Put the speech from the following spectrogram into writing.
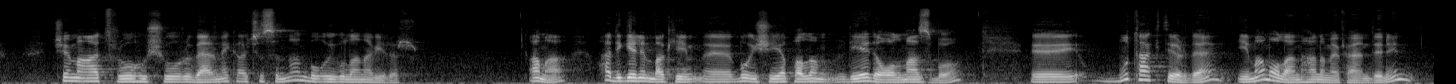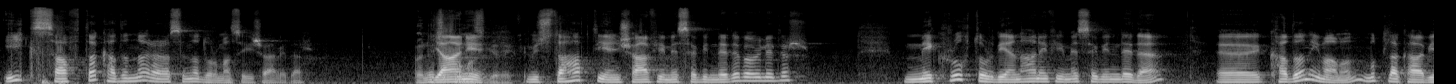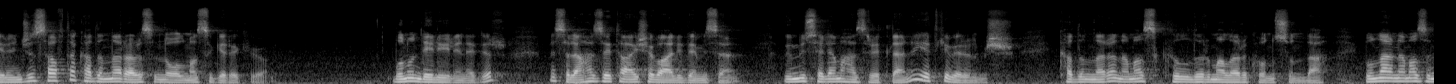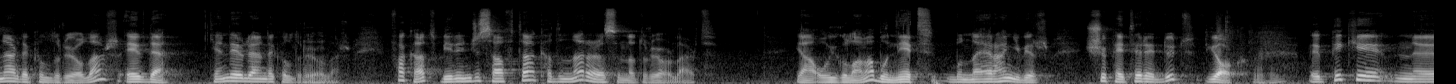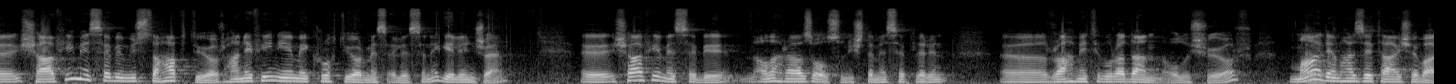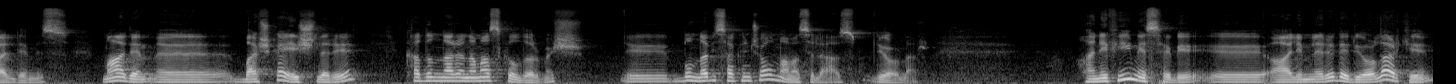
cemaat ruhu şuuru vermek açısından bu uygulanabilir. Ama hadi gelin bakayım e, bu işi yapalım diye de olmaz bu. E, bu takdirde imam olan hanımefendinin ilk safta kadınlar arasında durması icap eder. Öne Yani müstahap diyen Şafii mezhebinde de böyledir. Mekruhtur diyen Hanefi mezhebinde de e, kadın imamın mutlaka birinci safta kadınlar arasında olması gerekiyor. Bunun delili nedir? Mesela Hz. Ayşe validemize, Ümmü Seleme hazretlerine yetki verilmiş. Kadınlara namaz kıldırmaları konusunda. Bunlar namazı nerede kıldırıyorlar? Evde. Kendi evlerinde kıldırıyorlar. Fakat birinci safta kadınlar arasında duruyorlardı. Ya uygulama bu net. Bunda herhangi bir şüphe tereddüt yok. E, peki e, Şafii mezhebi müstahap diyor, Hanefi niye mekruh diyor meselesine gelince e, Şafii mezhebi Allah razı olsun işte mezheplerin rahmeti buradan oluşuyor. Madem Hazreti Ayşe validemiz, madem e, başka eşleri kadınlara namaz kıldırmış, e, bunda bir sakınca olmaması lazım diyorlar. Hanefi mezhebi e, alimleri de diyorlar ki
